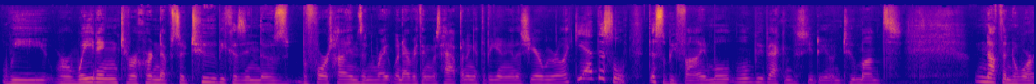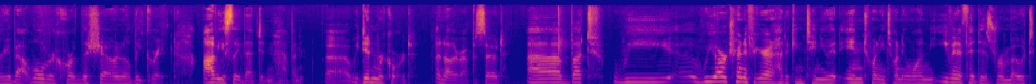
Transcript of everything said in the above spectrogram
We were waiting to record an episode two because in those before times and right when everything was happening at the beginning of this year, we were like, yeah, this will this will be fine. We'll we'll be back in the studio in two months nothing to worry about. We'll record the show and it'll be great. Obviously, that didn't happen. Uh, we didn't record another episode, uh, but we uh, we are trying to figure out how to continue it in 2021, even if it is remote.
